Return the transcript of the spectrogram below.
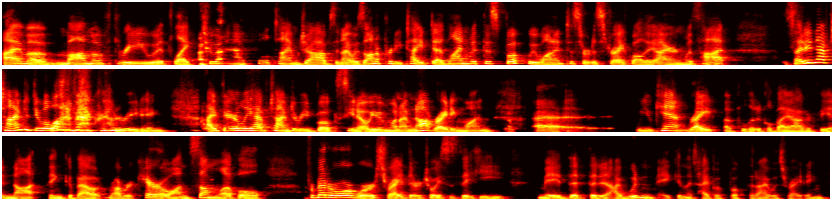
I'm a mom of three with like two and a half full time jobs, and I was on a pretty tight deadline with this book. We wanted to sort of strike while the iron was hot. So I didn't have time to do a lot of background reading. I barely have time to read books, you know, even when I'm not writing one. Uh, you can't write a political biography and not think about Robert Caro on some level. for better or worse, right? There are choices that he made that, that I wouldn't make in the type of book that I was writing.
